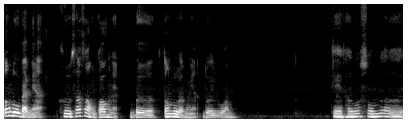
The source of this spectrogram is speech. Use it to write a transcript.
ต้องดูแบบเนี้ย คือถ้าสองกล้องเนี่ย เบอร์ต้องดูแบบเนี้ย โดยรวม เกตทะลุซุ้มเลย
